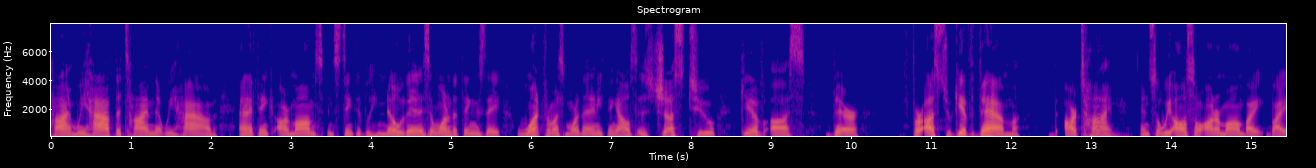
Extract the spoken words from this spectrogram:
time. We have the time that we have, and I think our moms instinctively know this. And one of the things they want from us more than anything else is just to give us their, for us to give them our time. And so we also honor mom by, by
